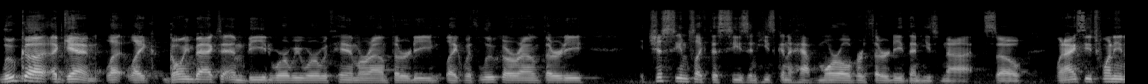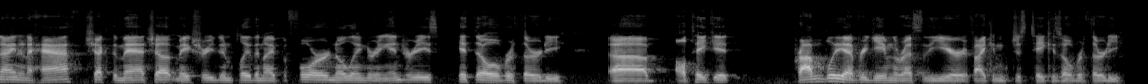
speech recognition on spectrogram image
Luka again, let, like going back to Embiid where we were with him around 30, like with Luka around 30, it just seems like this season he's going to have more over 30 than he's not. So when I see 29 and a half, check the matchup, make sure he didn't play the night before, no lingering injuries, hit the over 30. Uh, I'll take it probably every game the rest of the year if I can just take his over 30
